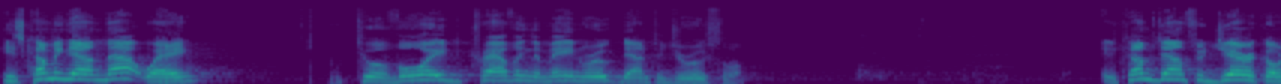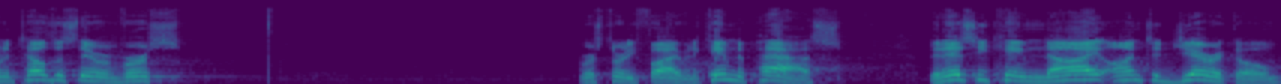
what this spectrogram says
he's coming down that way to avoid traveling the main route down to Jerusalem. He comes down through Jericho, and it tells us there in verse, verse 35 And it came to pass that as he came nigh unto Jericho,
